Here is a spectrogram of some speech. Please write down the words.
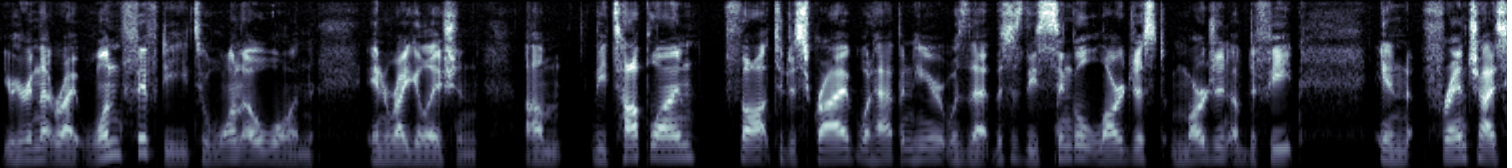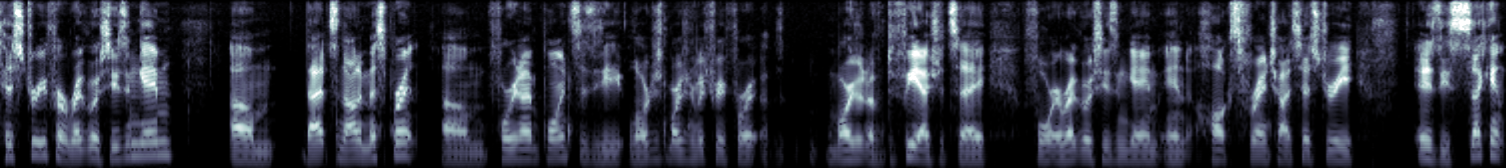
You're hearing that right, 150 to 101 in regulation. Um, the top line thought to describe what happened here was that this is the single largest margin of defeat in franchise history for a regular season game. Um, that's not a misprint. Um, 49 points is the largest margin of victory for margin of defeat, I should say, for a regular season game in Hawks franchise history. It is the second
